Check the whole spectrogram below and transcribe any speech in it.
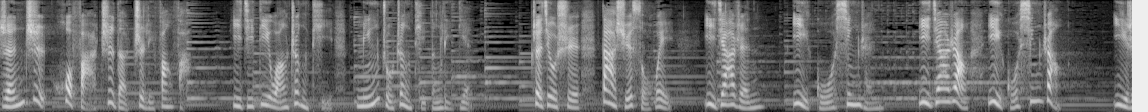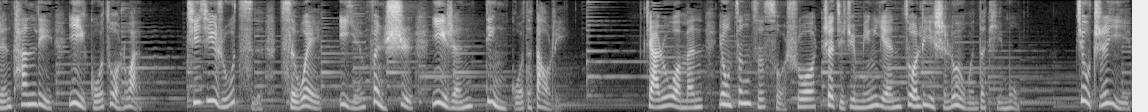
人治或法治的治理方法，以及帝王政体、民主政体等理念，这就是《大学》所谓“一家人，一国兴仁；一家让，一国兴让；一人贪利，一国作乱。其机如此，此谓一言愤世，一人定国”的道理。假如我们用曾子所说这几句名言做历史论文的题目，就只以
